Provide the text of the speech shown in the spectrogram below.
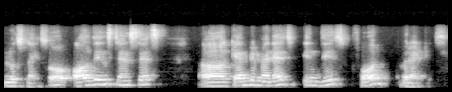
looks like. So all the instances uh, can be managed in these four varieties.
